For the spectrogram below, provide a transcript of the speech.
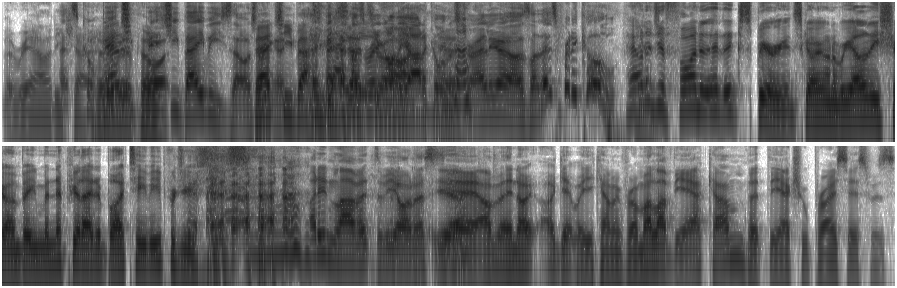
reality That's show. cool. Who Batchy. Batchy babies. I was Batchy reading, babies, I was that's reading on the right. article in Australia. I was like, "That's pretty cool." How did you find that experience going on a reality show and being manipulated by TV producers? I didn't love it, to be honest. Yeah? Yeah, I mean, I, I get where you're coming from. I love the outcome, but the actual process was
